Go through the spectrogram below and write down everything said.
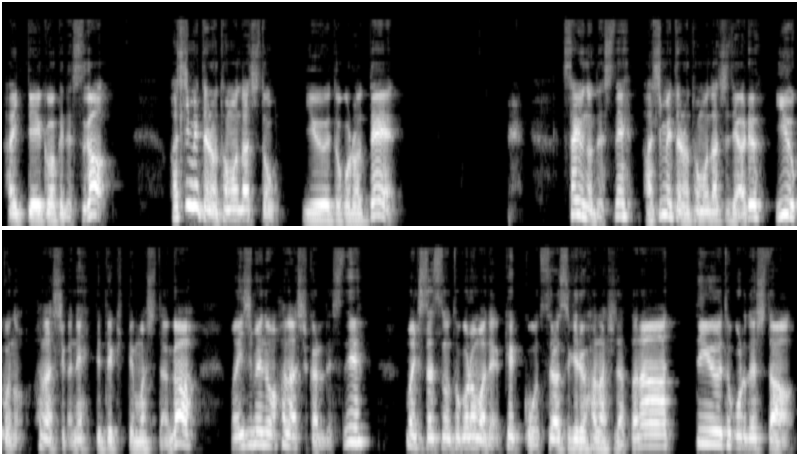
入っていくわけですが、初めての友達というところで、左右のですね、初めての友達である優子の話がね、出てきてましたが、まあ、いじめの話からですね、まあ、自殺のところまで結構辛すぎる話だったなっていうところでした。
